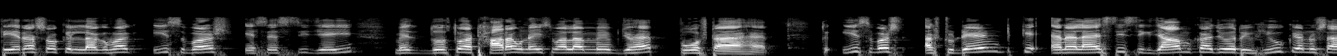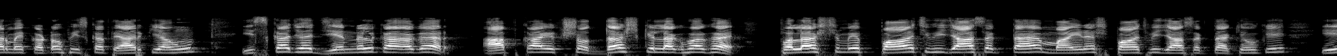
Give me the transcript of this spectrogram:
तेरह सौ के लगभग इस वर्ष एसएससी जेई में दोस्तों अठारह उन्नीस वाला में जो है पोस्ट आया है। तो इस वर्ष स्टूडेंट के एनालिसिस एग्ज़ाम का जो रिव्यू के अनुसार मैं कट ऑफ़ इसका तैयार किया हूँ। इसका जो है जनरल का अगर आपका 110 के लगभग है प्लस में पाँच भी जा सकता है माइनस पाँच भी जा सकता है क्योंकि ये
